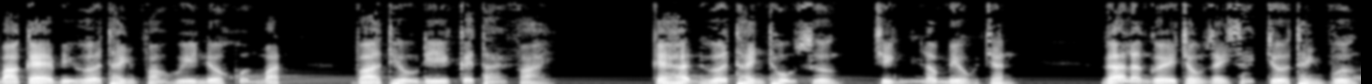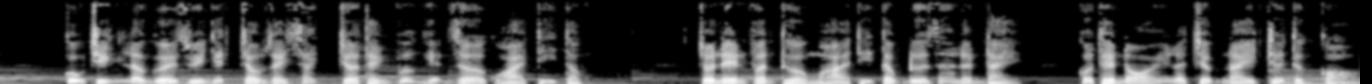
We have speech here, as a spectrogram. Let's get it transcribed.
Mà kẻ bị hứa thành phá hủy nửa khuôn mặt Và thiếu đi cái tai phải. Kẻ hận hứa thành thấu xương Chính là miểu trần. Gã là người trong danh sách trở thành vương, Cũng chính là người duy nhất trong danh sách Trở thành vương hiện giờ của hải thi tộc. Cho nên phần thưởng mà hải thi tộc đưa ra lần này Có thể nói là trước này chưa từng có.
